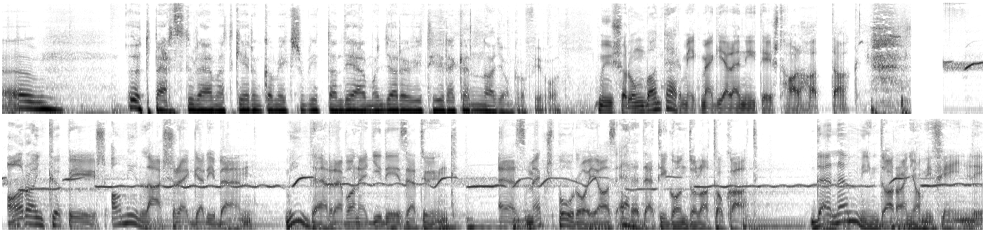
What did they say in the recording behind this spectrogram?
Um, 5 perc türelmet kérünk, amíg Schmidt-Andi elmondja a rövid híreket. Nagyon profi volt. Műsorunkban termék megjelenítést hallhattak. Aranyköpés a millás reggeliben. Mindenre van egy idézetünk. Ez megspórolja az eredeti gondolatokat. De nem mind arany, ami fényli.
